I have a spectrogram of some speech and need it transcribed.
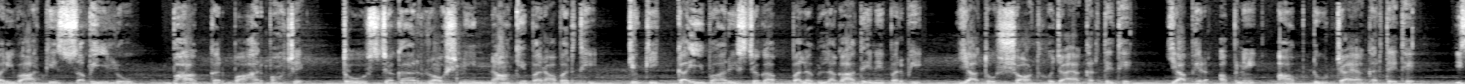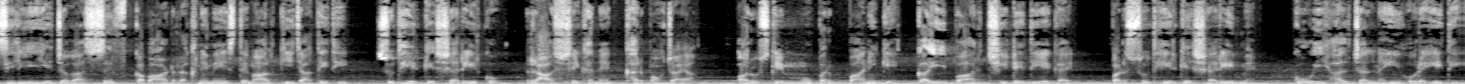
परिवार के सभी लोग भागकर बाहर पहुँचे। तो उस जगह रोशनी ना के बराबर थी, क्योंकि कई बार इस जगह बल्ब लगा देने पर भी या तो शॉर्ट हो जाया करते थे, या फिर अपने आप टूट जाया करते थे। इसीलिए ये जगह सिर्फ़ कबाड़ रखने में इस्तेमाल की जाती थी। सुधीर के शरीर को राजशेखर ने घर पहुँचाया और उसके मुँह पर पानी के कई बार छींटे दिए गए, पर सुधीर के शरीर में कोई हलचल नहीं हो रही थी।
